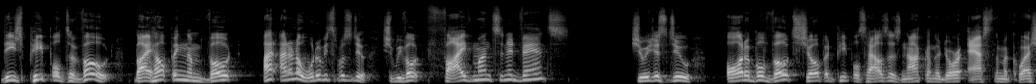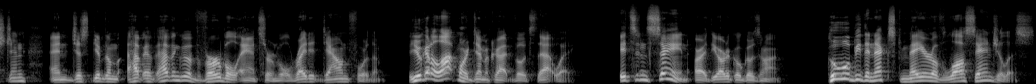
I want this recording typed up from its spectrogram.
these people to vote by helping them vote. I, I don't know. What are we supposed to do? Should we vote five months in advance? Should we just do audible votes, show up at people's houses, knock on their door, ask them a question, and just give them have, have them give a verbal answer, and we'll write it down for them. You'll get a lot more Democrat votes that way. It's insane. All right, the article goes on. Who will be the next mayor of Los Angeles?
